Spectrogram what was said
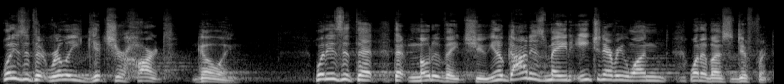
What is it that really gets your heart going? What is it that, that motivates you? You know, God has made each and every one, one of us different.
